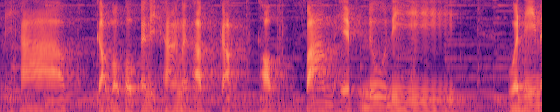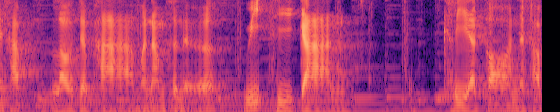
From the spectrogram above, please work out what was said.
วัสดีครับ กลับมาพบกันะครับ กับท็อปฟาร์มเห็ดดูดี วันนี้นะครับเราจะพามานำเสนอวิธีการเคลียร์ก้อนนะครับ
